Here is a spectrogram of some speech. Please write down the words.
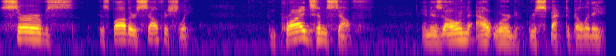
serves his father selfishly and prides himself in his own outward respectability.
